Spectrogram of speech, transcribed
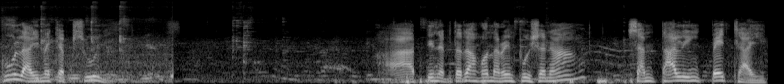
gulay na capsule. At tinabitaran ko na rin po siya ng santaling pechay.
